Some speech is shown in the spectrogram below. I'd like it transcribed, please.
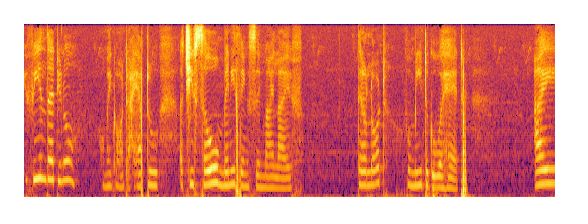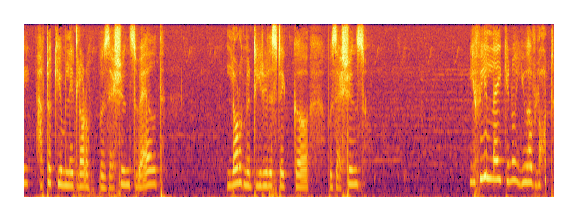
you feel that you know, oh my god, I have to achieve so many things in my life. There are a lot for me to go ahead. I have to accumulate a lot of possessions, wealth, a lot of materialistic uh, possessions. You feel like you know you have a lot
